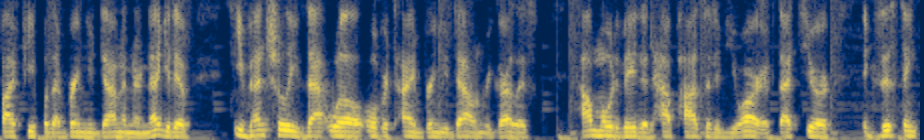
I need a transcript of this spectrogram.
five people that bring you down and are negative, eventually that will over time bring you down regardless how motivated how positive you are if that's your existing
